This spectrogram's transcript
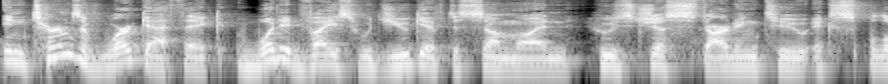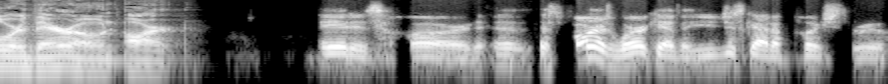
In terms of work ethic, what advice would you give to someone who's just starting to explore their own art? It is hard. Uh, as far as work ethic, you just got to push through.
